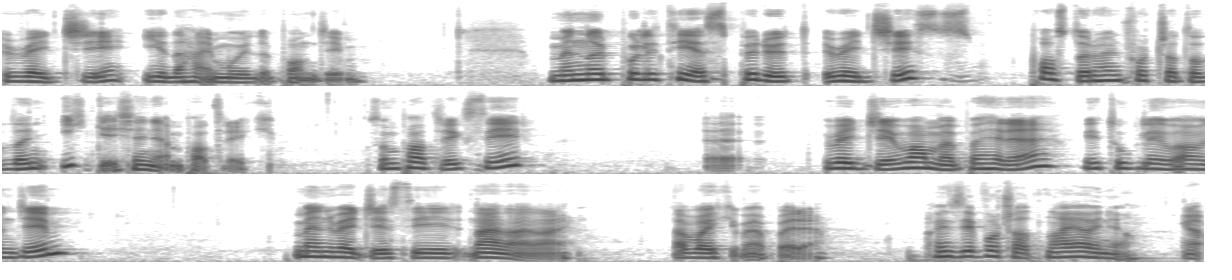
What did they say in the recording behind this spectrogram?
Reggie i dette mordet på Jim. Men når politiet spør ut Reggie, så påstår han fortsatt at han ikke kjenner en Patrick. Som Patrick sier, eh, Reggie var med på dette, vi tok livet av en Jim. Men Reggie sier nei, nei, nei, jeg var ikke med på dette. Han sier fortsatt nei, han, ja.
